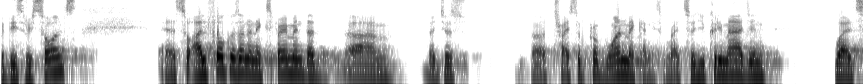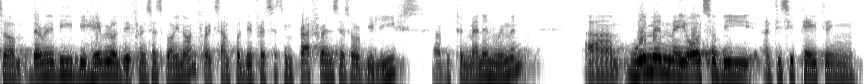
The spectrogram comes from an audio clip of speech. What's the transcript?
with these results. Uh, so I'll focus on an experiment that, um, that just uh, tries to probe one mechanism, right? So you could imagine well, so there may be behavioral differences going on, for example, differences in preferences or beliefs uh, between men and women. Um, women may also be anticipating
